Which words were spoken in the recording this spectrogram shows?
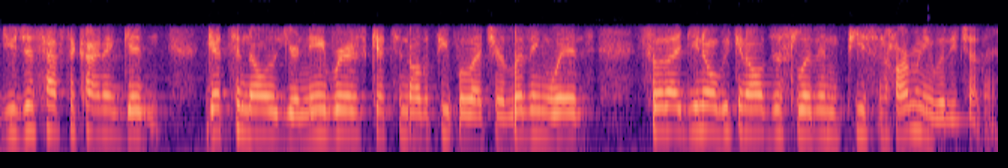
you just have to kind of get get to know your neighbors get to know the people that you're living with so that you know we can all just live in peace and harmony with each other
